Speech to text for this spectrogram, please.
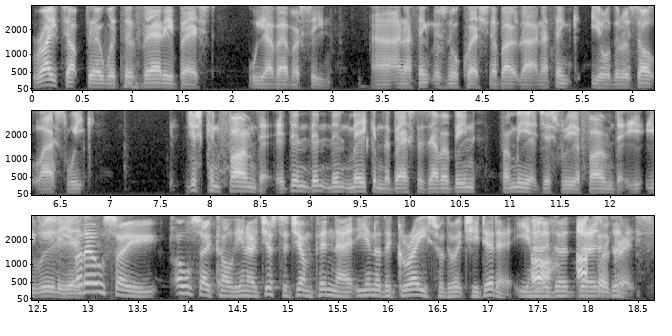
right up there with the very best we have ever seen. Uh, and I think there's no question about that. And I think you know the result last week just confirmed it. It didn't didn't didn't make him the best there's ever been. For me, it just reaffirmed it. He, he really is. But also, also, Cole, you know, just to jump in there, you know, the grace with which he did it. You know, oh, the, the, the, grace.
